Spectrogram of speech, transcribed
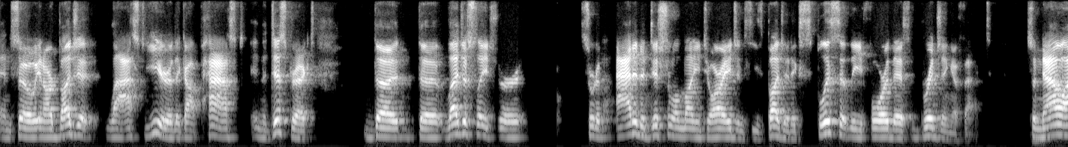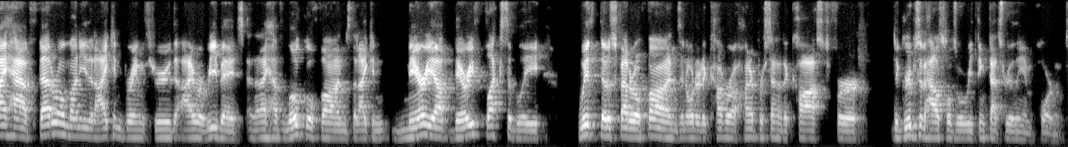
And so in our budget last year that got passed in the district, the the legislature sort of added additional money to our agency's budget explicitly for this bridging effect. So now I have federal money that I can bring through the IRA rebates, and then I have local funds that I can marry up very flexibly with those federal funds in order to cover 100% of the cost for the groups of households where we think that's really important.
